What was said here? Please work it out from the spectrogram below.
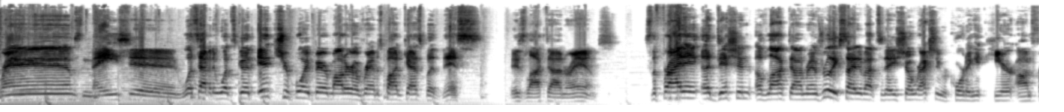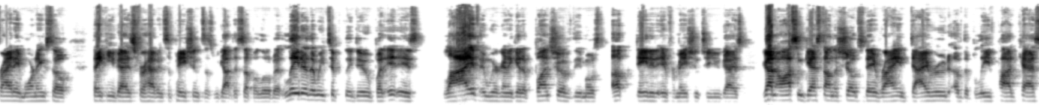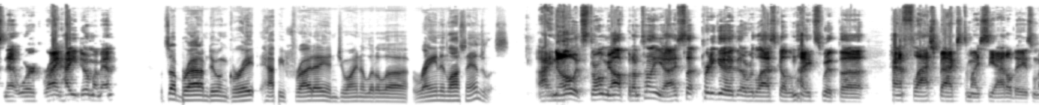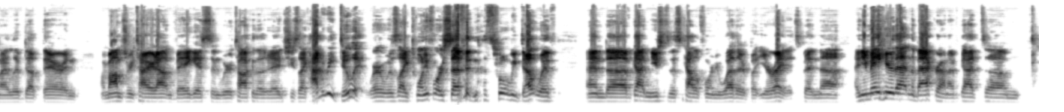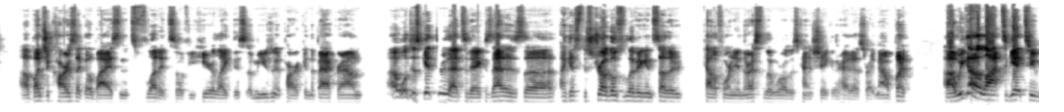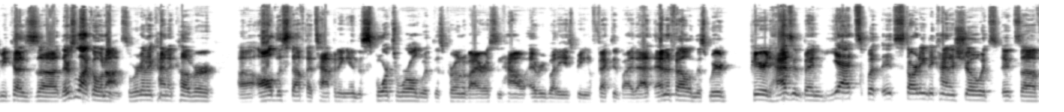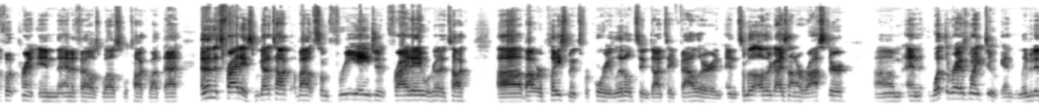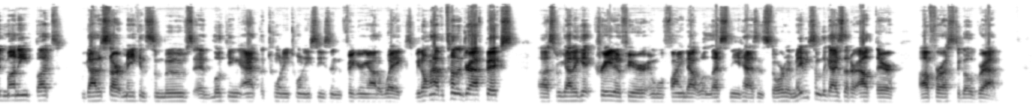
Rams Nation. What's happening? What's good? It's your boy Bear Motter of Rams Podcast, but this is Locked On Rams. It's the Friday edition of Locked On Rams. Really excited about today's show. We're actually recording it here on Friday morning, so thank you guys for having some patience as we got this up a little bit later than we typically do, but it is live and we're going to get a bunch of the most updated information to you guys. We got an awesome guest on the show today, Ryan Dyrud of the Believe Podcast Network. Ryan, how you doing, my man? What's up, Brad? I'm doing great. Happy Friday. Enjoying a little uh, rain in Los Angeles. I know it's throwing me off, but I'm telling you, I slept pretty good over the last couple nights with uh, kind of flashbacks to my Seattle days when I lived up there. And my mom's retired out in Vegas, and we were talking the other day, and she's like, "How did we do it? Where it was like 24 seven? That's what we dealt with." And uh, I've gotten used to this California weather, but you're right. It's been, uh, and you may hear that in the background. I've got um, a bunch of cars that go by us, and it's flooded. So if you hear like this amusement park in the background, uh, we'll just get through that today because that is, uh, I guess, the struggles of living in Southern California, and the rest of the world is kind of shaking their head at us right now. But uh, we got a lot to get to because uh, there's a lot going on. So we're going to kind of cover uh, all the stuff that's happening in the sports world with this coronavirus and how everybody is being affected by that. The NFL and this weird period hasn't been yet, but it's starting to kind of show its its uh, footprint in the NFL as well. So we'll talk about that. And then it's Friday, so we got to talk about some free agent Friday. We're going to talk uh, about replacements for Cory Littleton, Dante Fowler, and, and some of the other guys on our roster, um, and what the Rams might do. Again, limited money, but we got to start making some moves and looking at the 2020 season, figuring out a way because we don't have a ton of draft picks. Uh, so we got to get creative here, and we'll find out what Les Snead has in store, and maybe some of the guys that are out there uh, for us to go grab.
